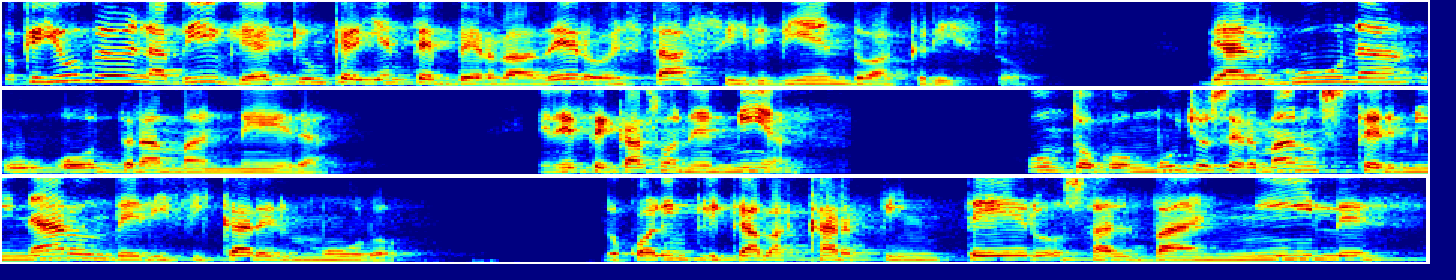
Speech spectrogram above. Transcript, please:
Lo que yo veo en la Biblia es que un creyente verdadero está sirviendo a Cristo de alguna u otra manera. En este caso, Nehemías, junto con muchos hermanos, terminaron de edificar el muro, lo cual implicaba carpinteros, albañiles,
